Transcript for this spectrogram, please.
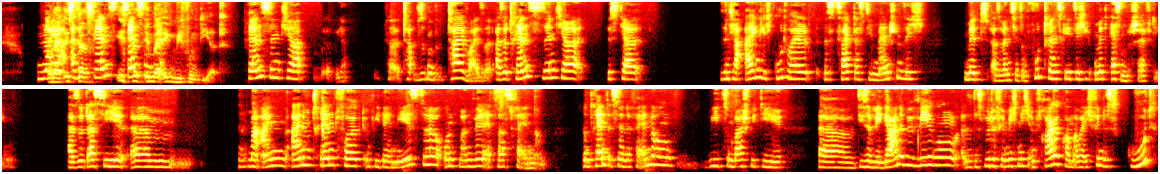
Naja, Oder ist also das, Trends, ist Trends das immer ja, irgendwie fundiert? Trends sind ja, äh, ja teilweise. Also Trends sind ja, ist ja, sind ja eigentlich gut, weil es zeigt, dass die Menschen sich mit, also wenn es jetzt um Foodtrends geht, sich mit Essen beschäftigen. Also dass sie ähm, sag mal, ein, einem Trend folgt irgendwie der nächste und man will etwas verändern. Ein Trend ist ja eine Veränderung, wie zum Beispiel die äh, diese vegane Bewegung. Also das würde für mich nicht in Frage kommen, aber ich finde es gut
